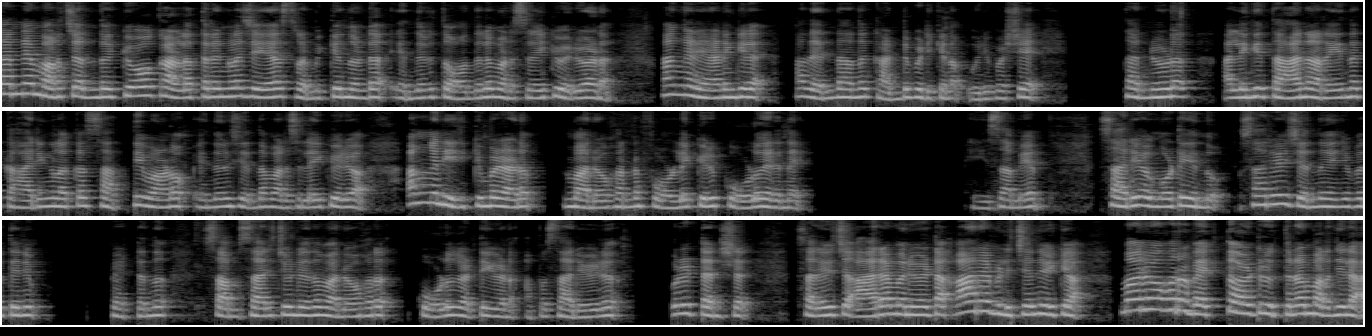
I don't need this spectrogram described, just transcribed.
തന്നെ മറിച്ച് എന്തൊക്കെയോ കള്ളത്തരങ്ങൾ ചെയ്യാൻ ശ്രമിക്കുന്നുണ്ട് എന്നൊരു തോന്നൽ മനസ്സിലേക്ക് വരുവാണ്. അങ്ങനെയാണെങ്കിൽ അതെന്താന്ന് കണ്ടുപിടിക്കണം. ഒരുപക്ഷെ തന്നോട് അല്ലെങ്കിൽ താൻ അറിയുന്ന കാര്യങ്ങളൊക്കെ സത്യമാണോ എന്നൊരു ചിന്ത മനസ്സിലേക്ക് വരിക. അങ്ങനെ ഇരിക്കുമ്പോഴാണ് മനോഹറിന്റെ ഫോണിലേക്ക് ഒരു കോൾ വരുന്നത് ഈ സമയം സരയു അങ്ങോട്ട് ചെന്നു. സരയു ചെന്ന് കഴിഞ്ഞപ്പോഴത്തേനും പെട്ടെന്ന് സംസാരിച്ചുകൊണ്ടിരുന്ന മനോഹർ കോൾ കട്ട് ചെയ്യണം അപ്പൊ സരോവിന് ഒരു ടെൻഷൻ സരോവിച്ച് ആരാ മനുവേട്ട? ആരാ വിളിച്ചെന്ന് ചോദിക്കാം? മനോഹർ വ്യക്തമായിട്ടൊരു ഉത്തരം പറഞ്ഞില്ല.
